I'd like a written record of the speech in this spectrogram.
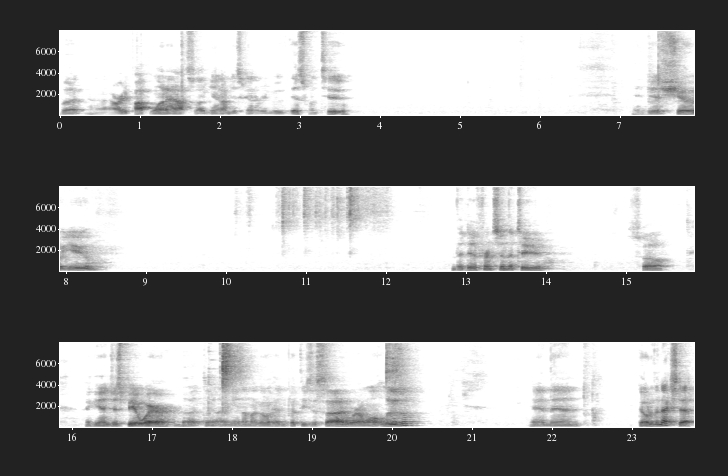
But uh, I already popped one out, so again, I'm just going to remove this one too. And just show you the difference in the two. So again, just be aware. But uh, again, I'm gonna go ahead and put these aside where I won't lose them, and then go to the next step.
